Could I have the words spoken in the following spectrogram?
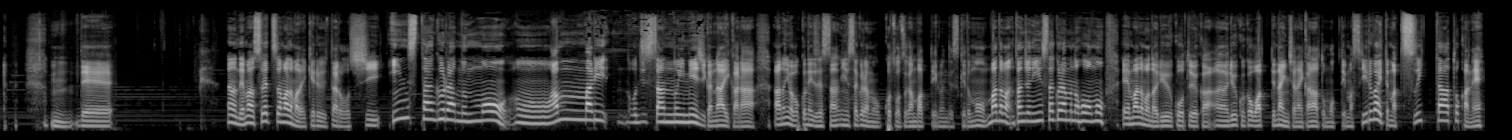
うん。で、なので、まあ、スレッズはまだまだいけるだろうし、インスタグラムも、あんまりおじさんのイメージがないから、あの、今僕ね、絶賛インスタグラムをコツコツ頑張っているんですけども、まだまだ、単純にインスタグラムの方も、えー、まだまだ流行というか、流行が終わってないんじゃないかなと思っています。ヒルガイって、まあ、ツイッターとかね、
